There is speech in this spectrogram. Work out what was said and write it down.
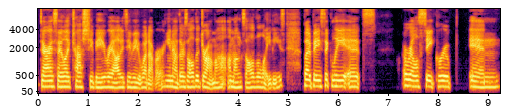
dare I say like trash TV, reality TV, whatever. You know, there's all the drama amongst all the ladies, but basically it's a real estate group in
